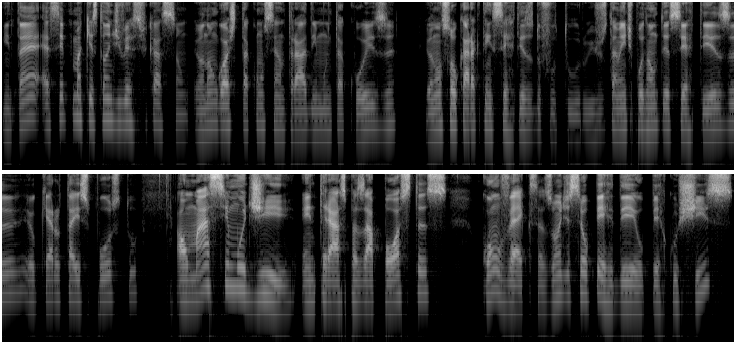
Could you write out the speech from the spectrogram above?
Então é, é sempre uma questão de diversificação. Eu não gosto de estar concentrado em muita coisa. Eu não sou o cara que tem certeza do futuro. E justamente por não ter certeza, eu quero estar exposto ao máximo de, entre aspas, apostas convexas, onde se eu perder, eu perco X,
